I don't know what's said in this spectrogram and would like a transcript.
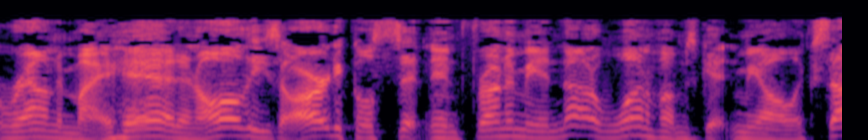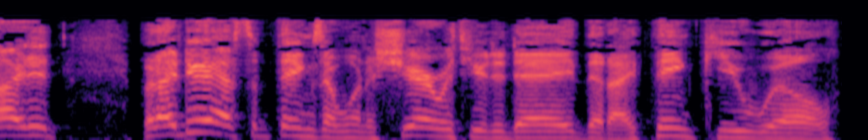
around in my head and all these articles sitting in front of me, and not one of them's getting me all excited. But I do have some things I want to share with you today that I think you will.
